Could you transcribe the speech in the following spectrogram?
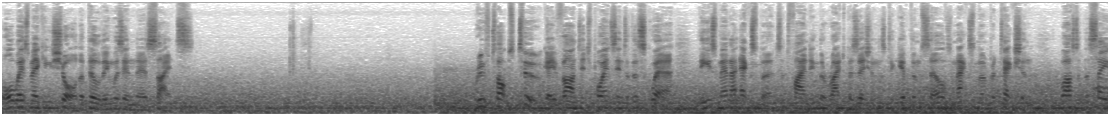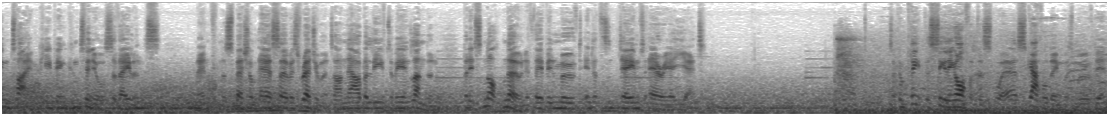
always making sure the building was in their sights. Rooftops too gave vantage points into the square. These men are experts at finding the right positions to give themselves maximum protection, whilst at the same time keeping continual surveillance. Men from the Special Air Service Regiment are now believed to be in London, but it's not known if they've been moved into the St James area yet. To complete the sealing off of the square, scaffolding was moved in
